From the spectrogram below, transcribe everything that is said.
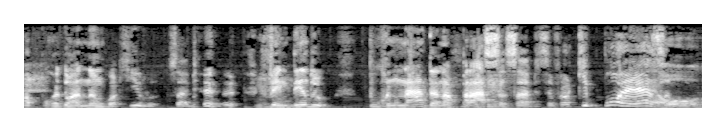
uma porra do anão com aquilo, sabe? Vendendo por nada na praça, sabe? Você fala, que porra é É, essa? ou,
